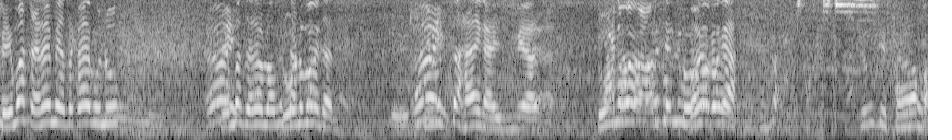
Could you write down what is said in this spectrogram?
फेमस आहे ना मी आता काय बोलू? फेमस आहे ना ब्लॉग तडफडतात आहे गाईज मी यार. बघा बघा दिसतं.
